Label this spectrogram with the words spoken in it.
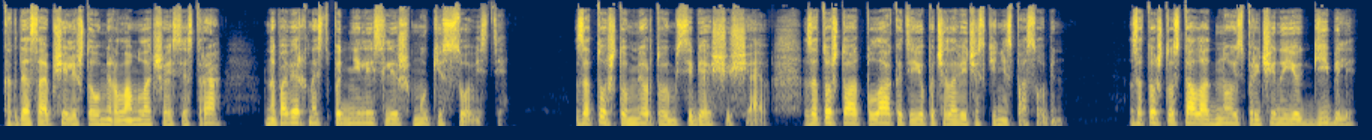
Когда сообщили, что умерла младшая сестра, на поверхность поднялись лишь муки совести. За то, что мертвым себя ощущаю, за то, что отплакать ее по-человечески не способен, за то, что стало одной из причин ее гибели.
